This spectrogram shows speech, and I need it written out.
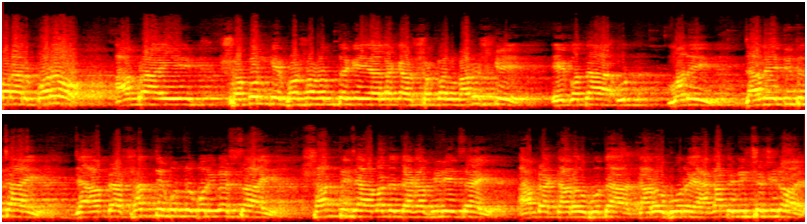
করার পরেও আমরা এই সকলকে প্রশাসন থেকে এলাকার সকল মানুষকে এই কথা মানে জানিয়ে দিতে চাই যে আমরা শান্তিপূর্ণ পরিবেশ চাই, শান্তি যে আমাদের জায়গা ফিরে চাই, আমরা কারও ভোটা কারও উপরে আঘাতে বিশ্বাসী নয়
